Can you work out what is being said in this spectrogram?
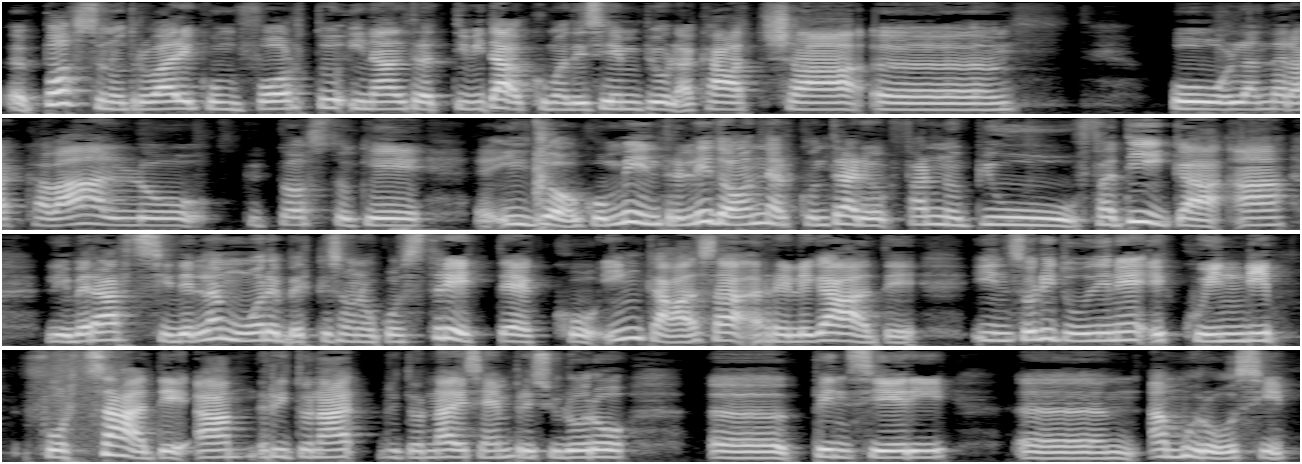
eh, possono trovare conforto in altre attività come ad esempio la caccia, eh, o l'andare a cavallo piuttosto che eh, il gioco, mentre le donne al contrario fanno più fatica a liberarsi dell'amore perché sono costrette, ecco, in casa, relegate in solitudine e quindi forzate a ritornar- ritornare sempre sui loro eh, pensieri eh, amorosi.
